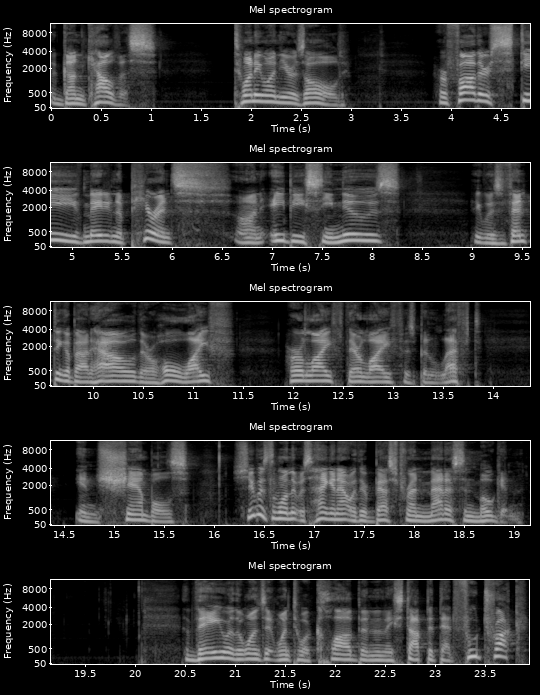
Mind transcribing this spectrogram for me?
Goncalves, 21 years old. Her father, Steve, made an appearance on ABC News. He was venting about how their whole life, her life, their life, has been left in shambles. She was the one that was hanging out with her best friend, Madison Mogen. They were the ones that went to a club and then they stopped at that food truck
